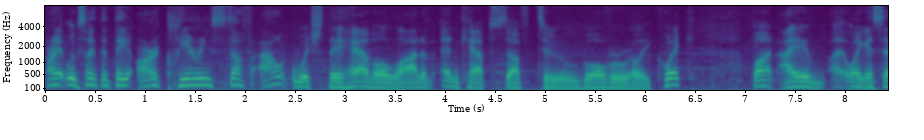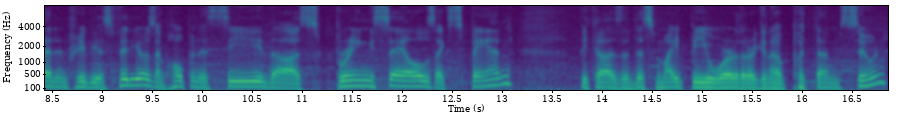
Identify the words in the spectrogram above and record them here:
all right, looks like that they are clearing stuff out, which they have a lot of end cap stuff to go over really quick. But I, like I said in previous videos, I'm hoping to see the spring sales expand because this might be where they're gonna put them soon.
